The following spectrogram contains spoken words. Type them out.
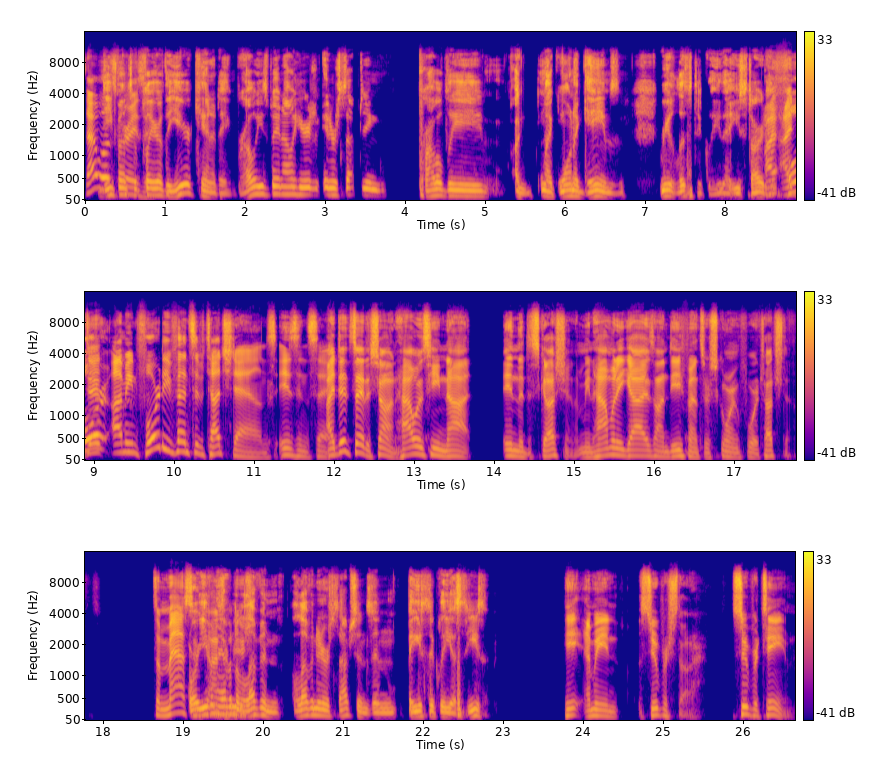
that was defensive crazy. player of the year candidate, bro. He's been out here intercepting probably a, like one of games realistically that he started. I- I four, did- I mean, four defensive touchdowns is insane. I did say to Sean, how is he not in the discussion? I mean, how many guys on defense are scoring four touchdowns? It's a massive. or even having contribution. 11, 11 interceptions in basically a season. He, I mean, superstar, super team,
